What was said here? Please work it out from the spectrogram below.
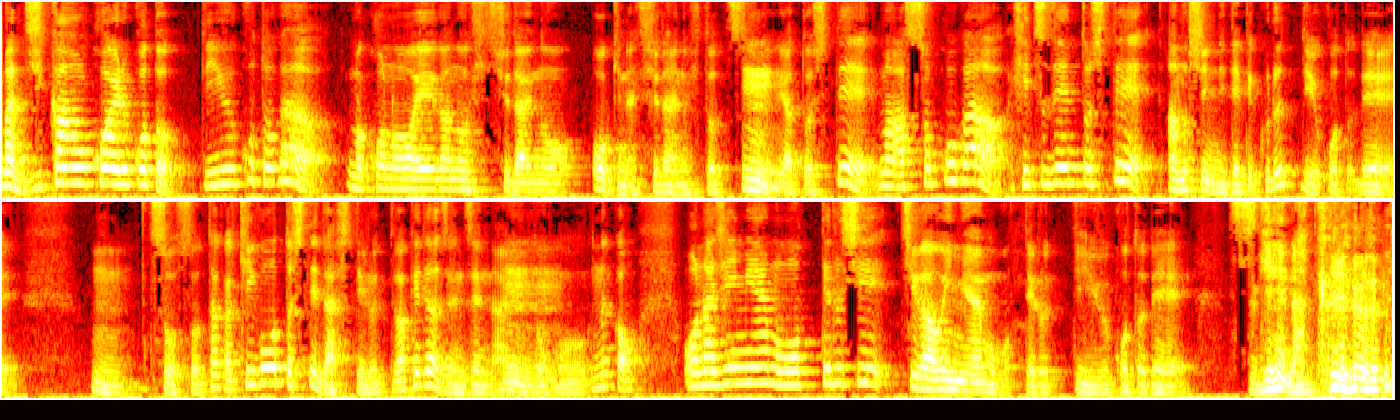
まあ時間を超えることっていうことが、まあ、この映画の主題の大きな主題の一つやとして、まあそこが必然としてあのシーンに出てくるっていうことでうん、そうそう。だから記号として出してるってわけでは全然ないと思う。なんか、同じ意味合いも持ってるし、違う意味合いも持ってるっていうことで、すげえなっていう、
